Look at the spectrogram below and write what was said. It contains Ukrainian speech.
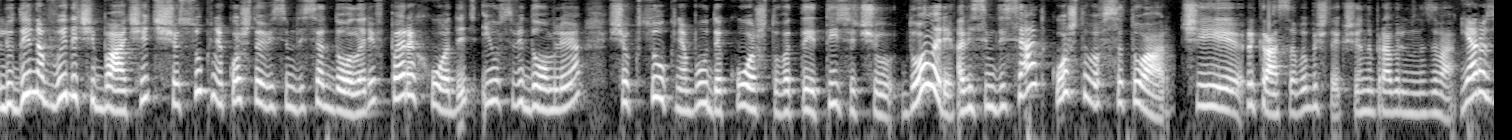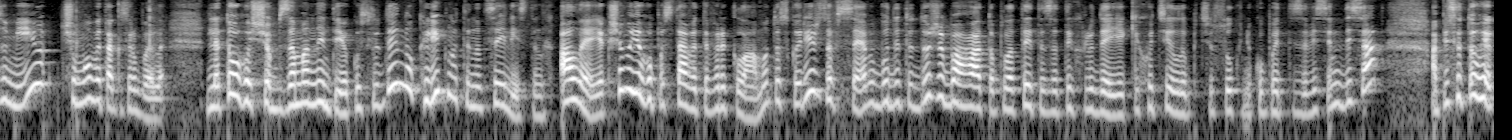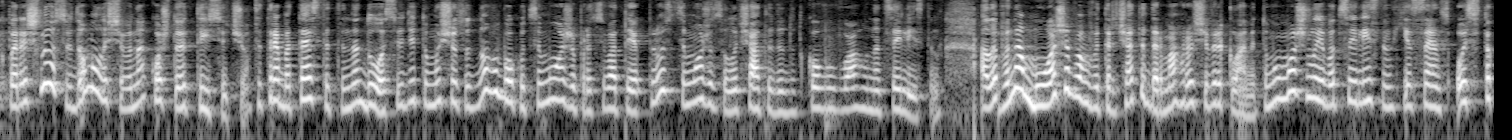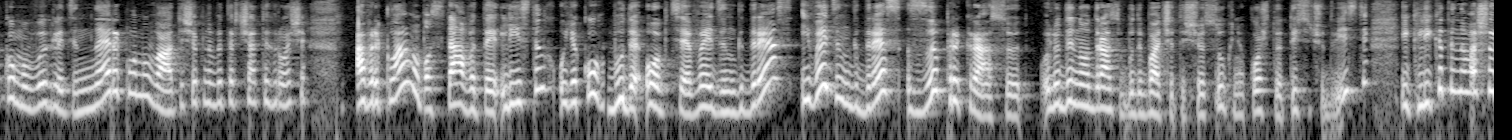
Людина в видачі бачить, що сукня коштує 80 доларів, переходить і усвідомлює, що сукня буде коштувати 1000 доларів, а 80 коштував сатуар чи прикраса. Вибачте, якщо я неправильно називаю. Я розумію, чому ви так зробили. Для того, щоб заманити якусь людину, клікнути на цей лістинг. Але якщо ви його поставите в рекламу, то скоріш за все ви будете дуже багато платити за тих людей, які хотіли б цю сукню купити за 80, а після того, як перейшли, усвідомили, що вона коштує тисячу. Це треба тестити на досвіді, тому що з одного боку це може працювати як плюс, це може залучати додаткову увагу на цей лістинг. Але вона може вам витрачати дарма гроші в рекламі. Тому, можливо, цей лістинг є сенс ось в такому вигляді не рекламувати, щоб не витрачати гроші, а в рекламу поставити лістинг, у якого буде опція ведінг дрес і ведінг дрес з прикрасою. Людина одразу буде бачити, що сукня коштує 1200 і клікати на ваш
